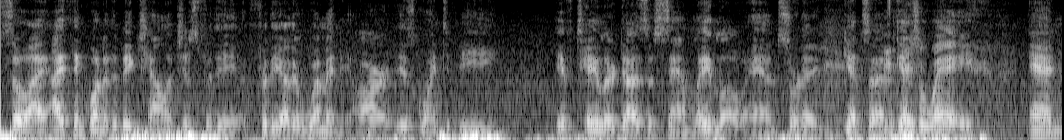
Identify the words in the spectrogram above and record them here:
So I, I think one of the big challenges for the for the other women are is going to be if Taylor does a Sam Laidlow and sort of gets a, gets away, and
